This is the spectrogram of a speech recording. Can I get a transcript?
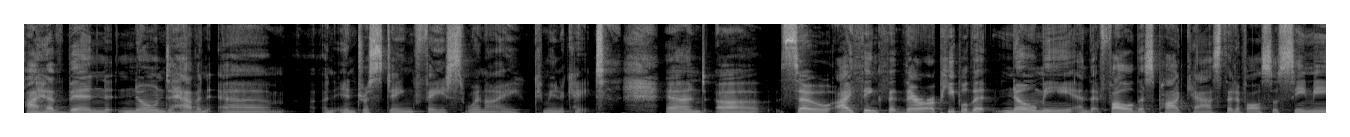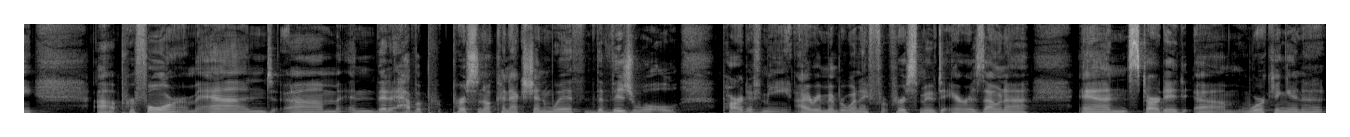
I have been known to have an um, an interesting face when I communicate. And uh, so I think that there are people that know me and that follow this podcast that have also seen me uh, perform and um, and that have a personal connection with the visual part of me. I remember when I f- first moved to Arizona and started um, working in a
